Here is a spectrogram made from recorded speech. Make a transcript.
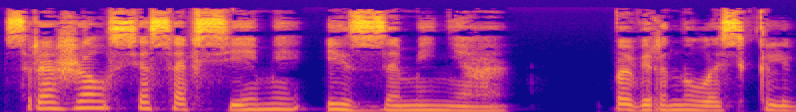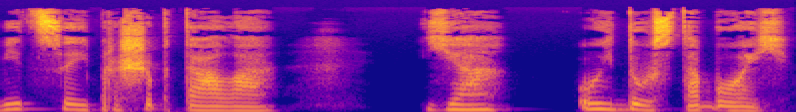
сражался со всеми из-за меня. Повернулась к львице и прошептала «Я уйду с тобой».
